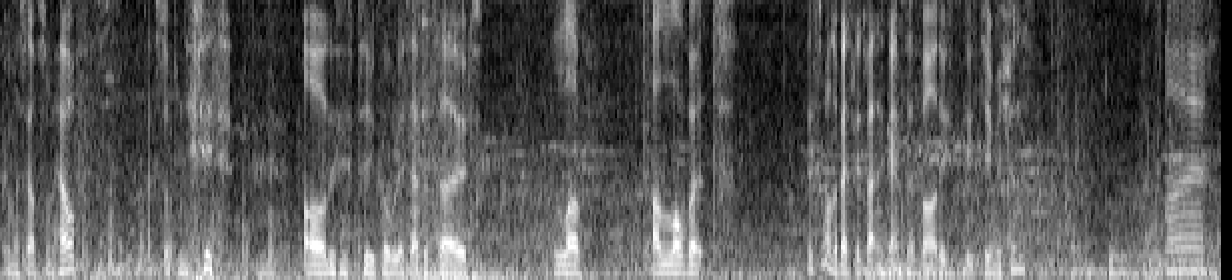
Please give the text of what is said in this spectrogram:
bring myself some health. I sort of needed. Oh, this is too cool, this episode. Love. I love it. This is one of the best bits about this game so far, these, these two missions. Can I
